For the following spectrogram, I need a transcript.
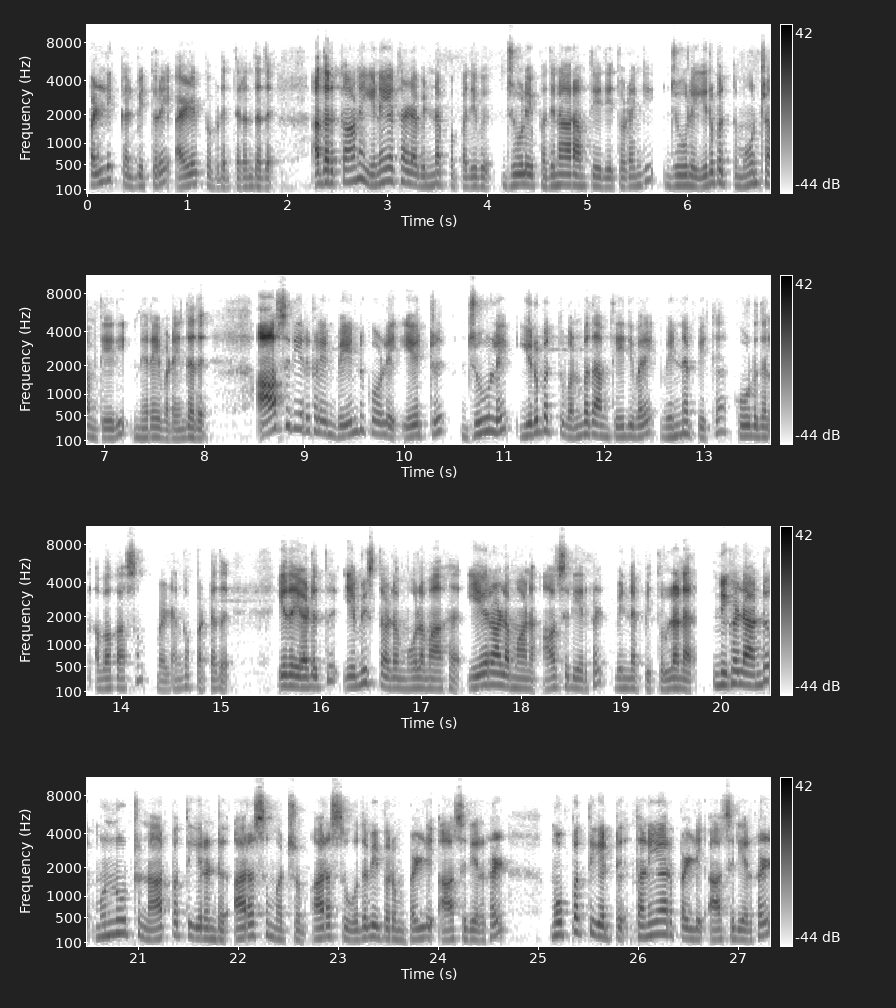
பள்ளிக் கல்வித்துறை அழைப்பு விடுத்திருந்தது. அதற்கான இணையதள விண்ணப்ப பதிவு ஜூலை பதினாறாம் தேதி தொடங்கி ஜூலை இருபத்தி மூன்றாம் தேதி நிறைவடைந்தது. ஆசிரியர்களின் வேண்டுகோளை ஏற்று ஜூலை இருபத்தி ஒன்பதாம் தேதி வரை விண்ணப்பிக்க கூடுதல் அவகாசம் வழங்கப்பட்டது. இதையடுத்து எமிஸ் தளம் மூலமாக ஏராளமான ஆசிரியர்கள் விண்ணப்பித்துள்ளனர். நிகழாண்டு முன்னூற்று நாற்பத்தி இரண்டு அரசு மற்றும் அரசு உதவி பெறும் பள்ளி ஆசிரியர்கள் முப்பத்தி எட்டு தனியார் பள்ளி ஆசிரியர்கள்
